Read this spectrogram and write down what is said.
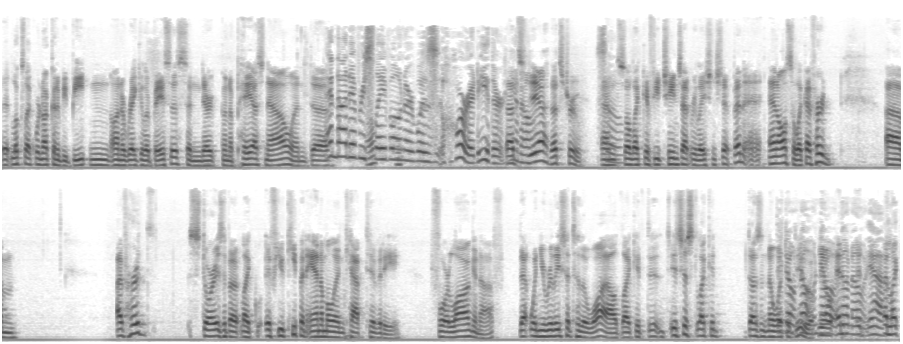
it looks like we're not going to be beaten on a regular basis, and they're going to pay us now, and uh, and not every well, slave owner was horrid either. That's you know? yeah, that's true. So. And so, like, if you change that relationship, and and also, like, I've heard, um, I've heard stories about like if you keep an animal in captivity for long enough that when you release it to the wild, like it, it's just like it doesn't know what to do. know. you know, No, and, no, no, and- yeah. And like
